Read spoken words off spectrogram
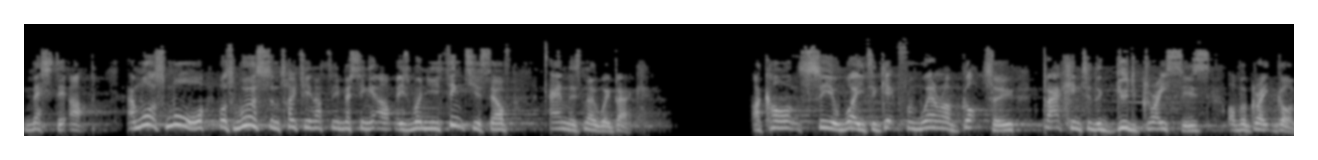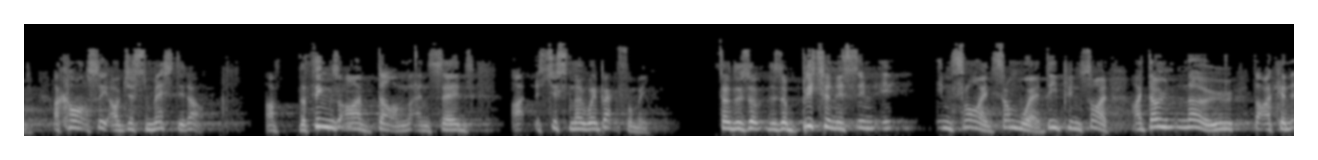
messed it up. And what's more, what's worse than totally and utterly messing it up is when you think to yourself, "And there's no way back." I can't see a way to get from where I've got to back into the good graces of a great God. I can't see. I've just messed it up. I've, the things I've done and said, I, it's just no way back for me. So there's a, there's a bitterness in, in, inside, somewhere, deep inside. I don't know that I can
